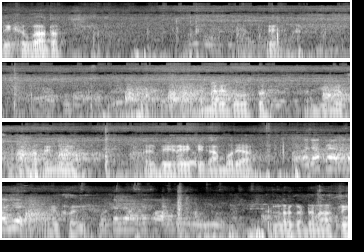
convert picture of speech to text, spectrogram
ਦੀ ਸ਼ੁਰੂਆਤ। ਤੇ ਮੇਰੇ ਦੋਸਤ ਇੰਜੀਨੀਅਰ ਸੁਖਜਿੰਦਰ ਸਿੰਘ ਹੋਣੀ ਇਹ ਦੇਖ ਰਹੇ ਇੱਥੇ ਕੰਮ ਹੋ ਰਿਹਾ। ਆਜਾ ਪੈਰ ਲਾਈਏ। ਦੇਖੋ ਜੀ। ਪਿੱਲਰ ਕੱਢਣ ਵਾਸਤੇ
